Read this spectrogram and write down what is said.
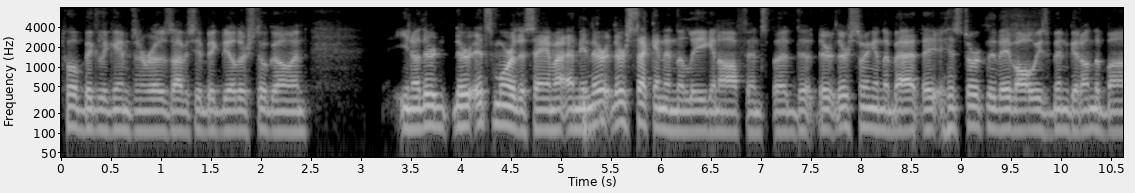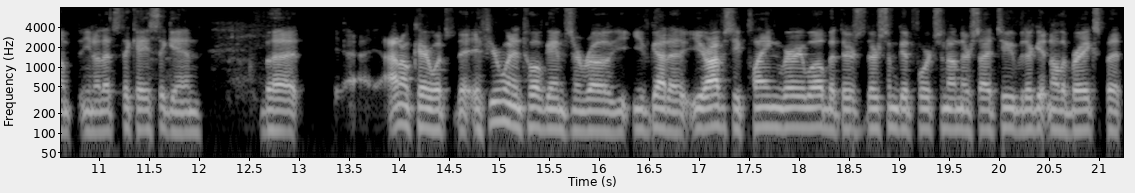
twelve big league games in a row is obviously a big deal. They're still going. You know, they're they're it's more of the same. I mean, they're they're second in the league in offense, but they're they're swinging the bat. They historically they've always been good on the bump. You know, that's the case again. But I don't care what if you're winning 12 games in a row, you, have got to you're obviously playing very well, but there's there's some good fortune on their side too. But they're getting all the breaks, but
